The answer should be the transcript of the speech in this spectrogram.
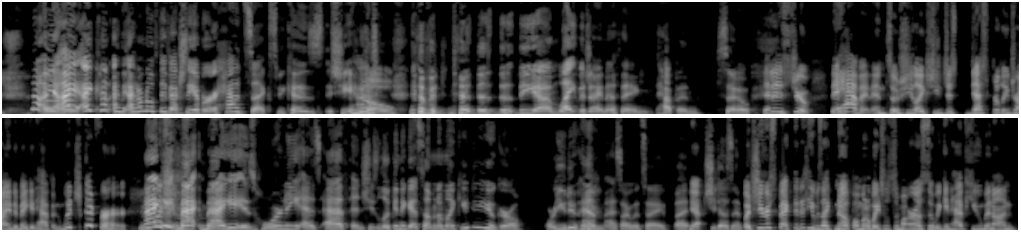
No, I mean, Uh. I, I kind, I mean, I don't know if they've actually ever had sex because she had no. the, the the the um light vagina thing happen. So That is true. They haven't, and so she like she's just desperately trying to make it happen, which good for her. Maggie Ma- Maggie is horny as f, and she's looking to get some. And I'm like, you do you, girl, or you do him, as I would say. But Yeah. she doesn't. But she respected it. He was like, "Nope, I'm gonna wait till tomorrow so we can have human on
